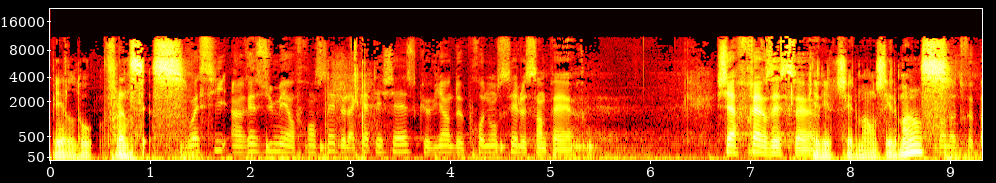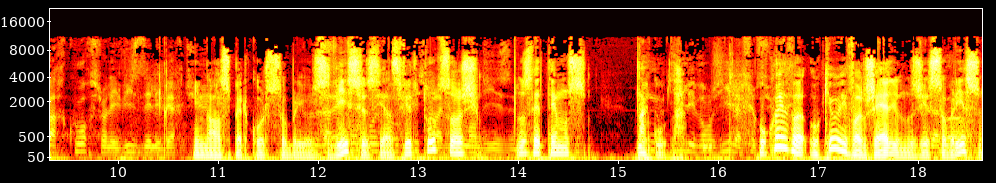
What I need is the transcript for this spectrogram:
pelo francês. Voici un résumé en français de la catéchèse que vient de prononcer le Saint-Père. Queridos irmãos e irmãs, em nosso percurso sobre os vícios e as virtudes, hoje nos detemos na gula. O que o Evangelho nos diz sobre isso?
